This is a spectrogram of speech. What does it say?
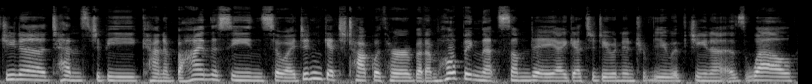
Gina tends to be kind of behind the scenes, so I didn't get to talk with her, but I'm hoping that someday I get to do an interview with Gina as well.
